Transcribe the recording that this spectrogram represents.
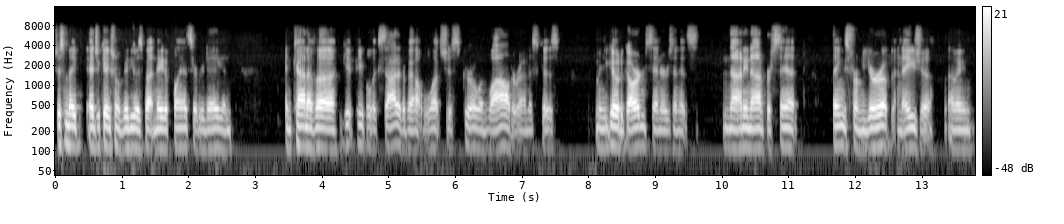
just make educational videos about native plants every day, and and kind of uh, get people excited about what's just growing wild around us. Because I mean, you go to garden centers and it's 99% things from Europe and Asia. I mean,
